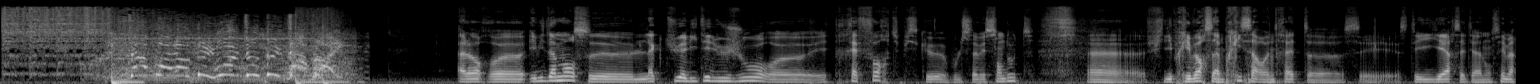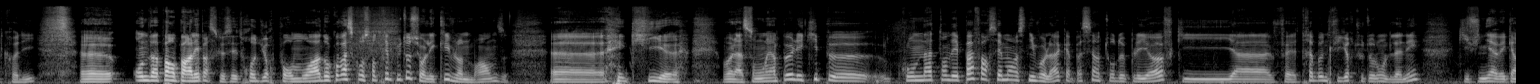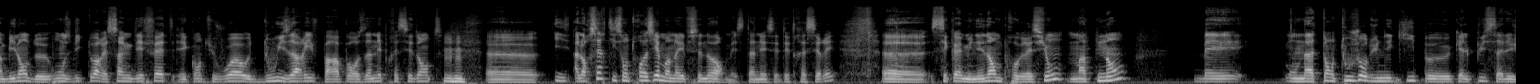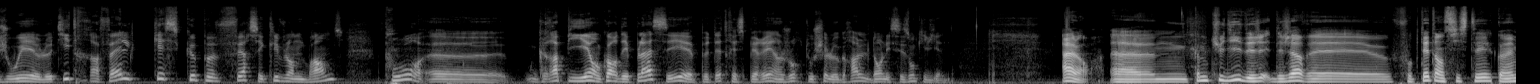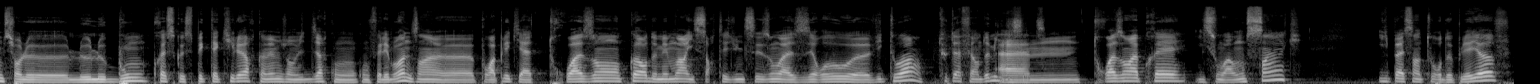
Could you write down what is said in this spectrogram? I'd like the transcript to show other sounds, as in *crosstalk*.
Top right on three. One, two, three. Top right. Alors euh, évidemment, l'actualité du jour euh, est très forte puisque vous le savez sans doute, euh, Philippe Rivers a pris sa retraite. C'était hier, c'était annoncé mercredi. On ne va pas en parler parce que c'est trop dur pour moi, donc on va se concentrer plutôt sur les Cleveland Browns, *laughs* qui voilà sont un peu l'équipe qu'on n'attendait pas forcément à ce niveau-là, qui a passé un tour de playoff, qui a fait très bonne figure tout au long de l'année, qui finit avec un bilan de 11 victoires et 5 défaites. Et quand tu vois d'où ils arrivent par rapport aux années précédentes, Mhm. euh, ils- alors certes ils sont troisième en AFC Nord, mais cette année c'était très serré. Euh, c'est quand même une énorme progression. Maintenant, ben, on attend toujours d'une équipe euh, qu'elle puisse aller jouer le titre. Raphaël, qu'est-ce que peuvent faire ces Cleveland Browns pour grappiller encore des places et peut-être espérer un jour toucher le Graal dans les saisons qui viennent? Alors, euh, comme tu dis, déjà, ré- faut peut-être insister quand même sur le, le, le bon, presque spectaculaire quand même, j'ai envie de dire, qu'on fait les Browns. Hein, euh, pour rappeler qu'il y a trois ans encore de mémoire, ils sortaient d'une saison à zéro euh, victoire. Tout à fait, en 2017. Euh, trois ans après, ils sont à 11-5. Ils passent un tour de playoff.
